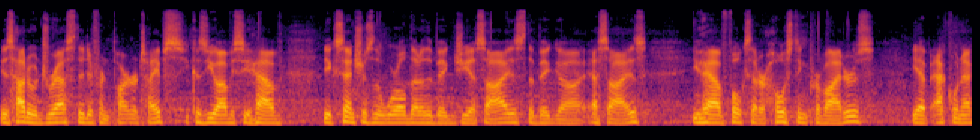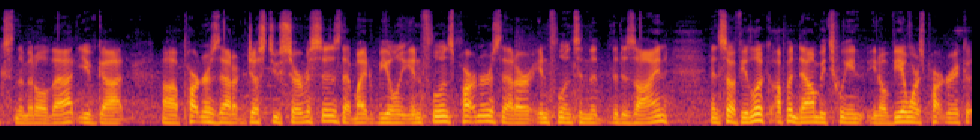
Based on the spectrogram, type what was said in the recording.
is how to address the different partner types, because you obviously have the Accentures of the world that are the big GSIs, the big uh, SIs. You have folks that are hosting providers. You have Equinix in the middle of that. You've got uh, partners that are just do services that might be only influence partners that are influencing the, the design. And so if you look up and down between you know, VMware's partner eco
